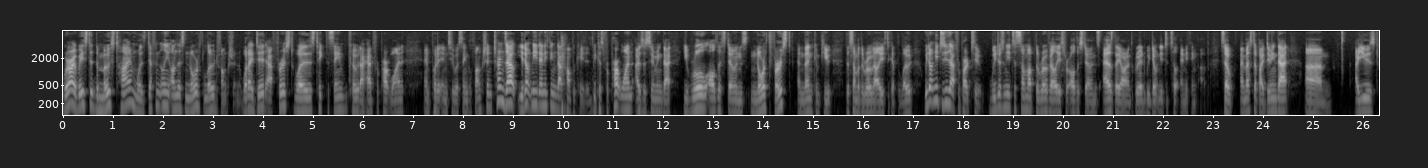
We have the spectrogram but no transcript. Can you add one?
Where I wasted the most time was definitely on this north load function. What I did at first was take the same code I had for part 1 and put it into a single function. Turns out you don't need anything that complicated because for part one, I was assuming that you roll all the stones north first and then compute the sum of the row values to get the load. We don't need to do that for part two. We just need to sum up the row values for all the stones as they are on the grid. We don't need to tilt anything up. So I messed up by doing that. Um, I used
